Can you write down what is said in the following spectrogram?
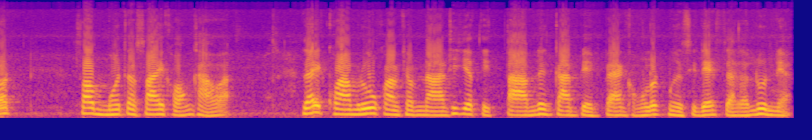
รถ ซ่อมมอเตอร์ไซค์ของเขาอะและความรู้ความชำนาญที่จะติดตามเรื่องการเปลี่ยนแปลงของรถ Mercedes แต่ละรุ่นเนี่ย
